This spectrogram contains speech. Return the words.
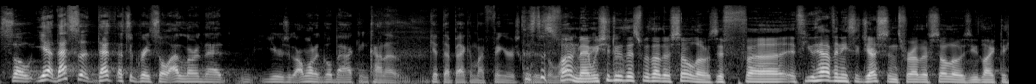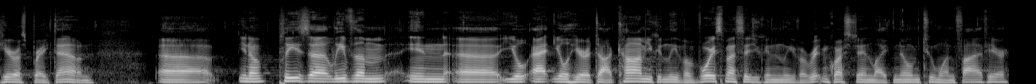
so yeah, that's a that, that's a great solo. I learned that years ago. I want to go back and kind of get that back in my fingers. This is a fun, man. We should do this with other solos. If uh, if you have any suggestions for other solos you'd like to hear us break down, uh, you know, please uh, leave them in uh, you'll at you'llhearit.com. You can leave a voice message. You can leave a written question like gnome two one five here.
